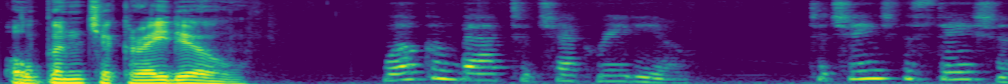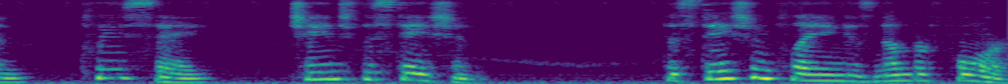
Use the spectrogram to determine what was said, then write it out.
open Czech Radio. Welcome back to Czech Radio. To change the station, please say, change the station. The station playing is number 4,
